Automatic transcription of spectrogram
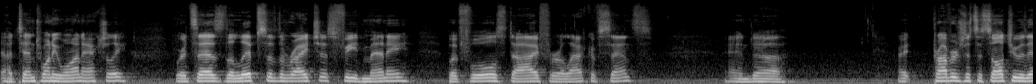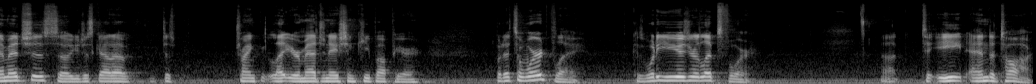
1021 uh, actually, where it says, The lips of the righteous feed many, but fools die for a lack of sense. And uh, right, Proverbs just assault you with images, so you just got to just try and let your imagination keep up here. But it's a wordplay. Because what do you use your lips for? Uh, to eat and to talk.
